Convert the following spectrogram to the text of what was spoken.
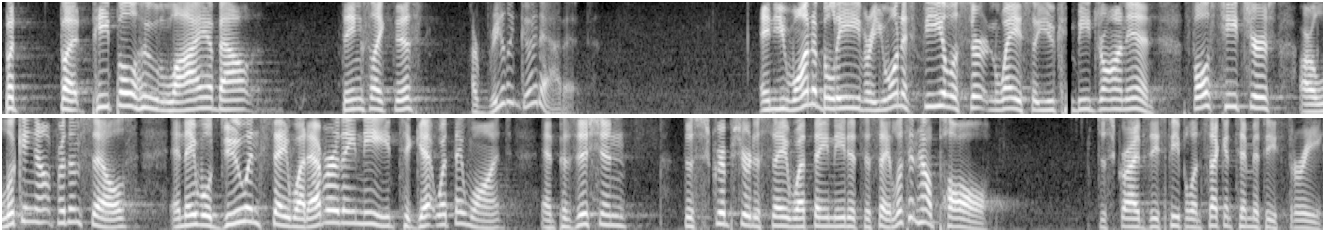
But, but people who lie about things like this are really good at it and you want to believe or you want to feel a certain way so you can be drawn in. False teachers are looking out for themselves and they will do and say whatever they need to get what they want and position the scripture to say what they needed to say. Listen how Paul describes these people in 2 Timothy 3.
